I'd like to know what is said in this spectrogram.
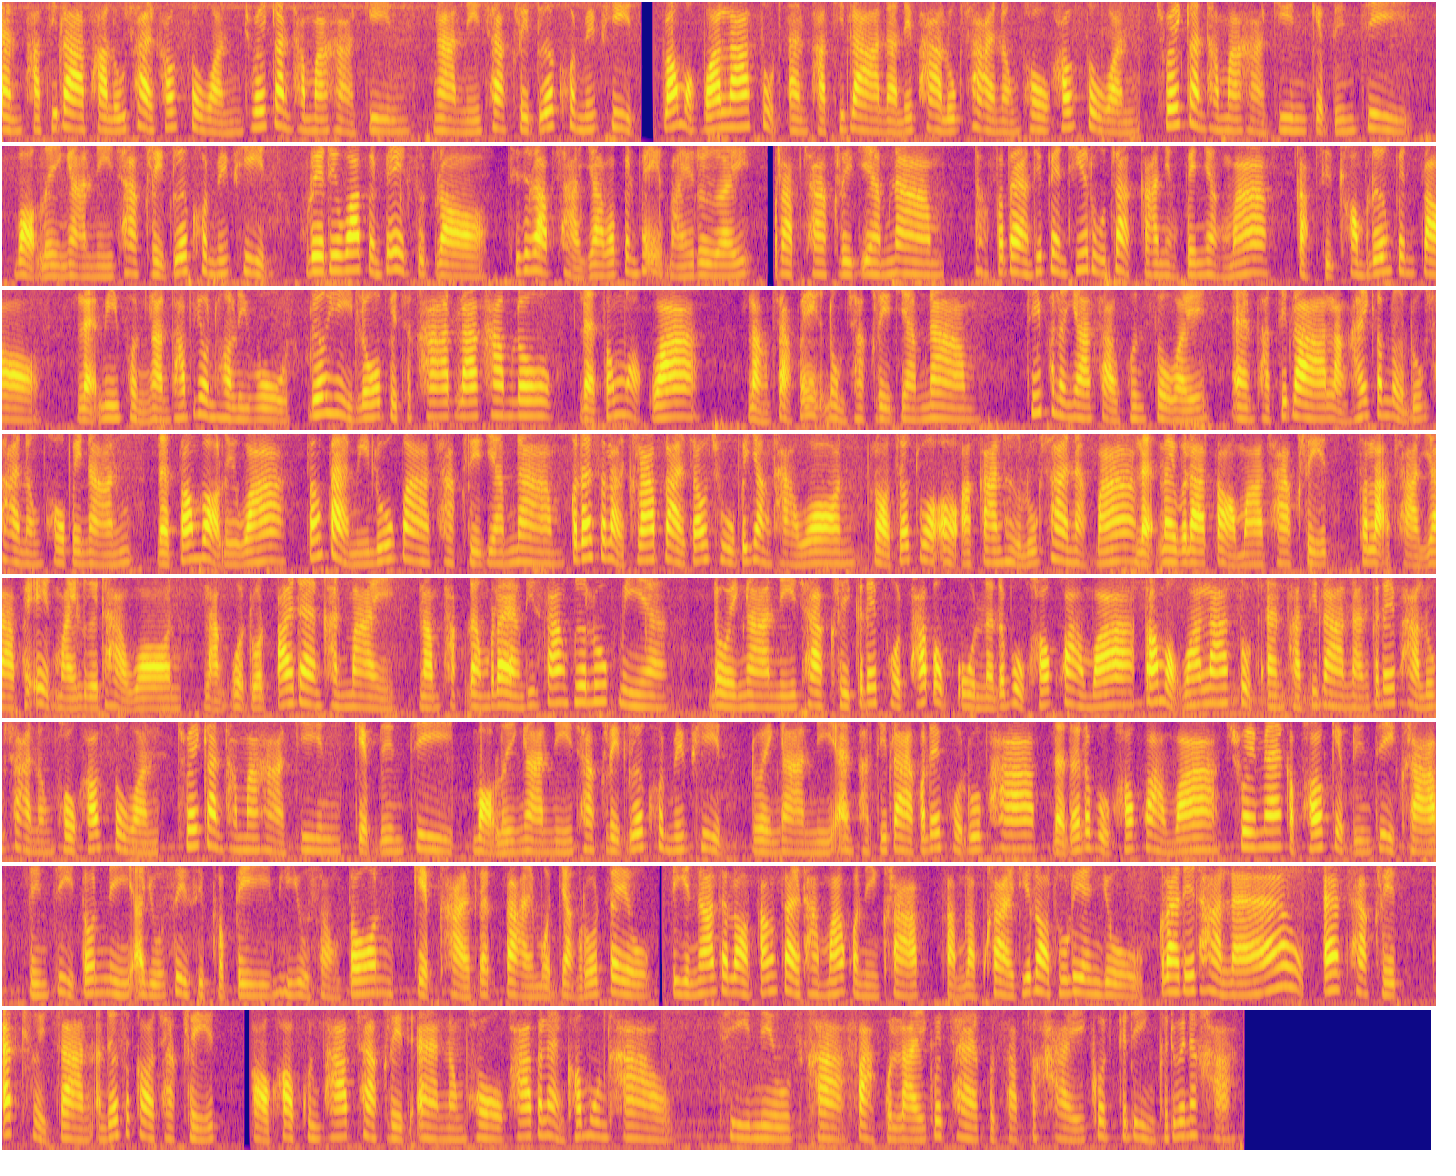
อนพัทธิราพาลูกชายเข้าสวน ช่วยกันทำมาหากิน งานนี้ชาคริตเลือกคนไม่ผิดเพราบอกว่าล่าสุดแอนพัทธิรานั้นได้พาลูกชายน้องโพเข้าสวน ช่วยกันทำมาหากินเก็บลิ้นจี่บอกเลยงานนี้ชาคริตเลือกคนไม่ผิด เรียกได้ว่าเป็นพระเอกสุดหล่อที่ได้รับฉายาว่าเป็นพระเอกไม้เรื้อยปรับชาคริตแย้มนามนักแสดงที่เป็นที่รู้จักการอย่างเป็นอย่างมาก กับซิทคอมเรื่องเป็นต่อและมีผลงานภาพยนตร์ฮอลลีวูดเรื่องฮีโร่เพชฌฆาตล่าข้ามโลก และต้องบอกว่า หลังจากพระเอกหนุ่มชาคริตแย้มนาม ที่ภรรยาสาวคนสวย แอนพัติราหลังให้กำเนิดลูกชายน้องโพไปนั้น และต้องบอกเลยว่า ตั้งแต่มีลูกมาชาคริตย้ำนาม ก็ได้สลัดคราบลายเจ้าชู้ไปอย่างถาวรเพราะเจ้าตัวออกอาการเห่อลูกชายหนักมาก และในเวลาต่อมาชาคริตสละฉายาพระเอกไม้เลื้อยถาวร หลังอวดรถป้ายแดงคันใหม่นำพักดังแรงที่สร้างเพื่อลูกเมีย โดยงานนี้ชาคริตก็ได้โพสต์ภาพอบอุ่นและระบุข้อความว่า ต้องบอกว่าล่าสุดแอนพัทธิรานั้นก็ได้พาลูกชายน้องโพเข้าสวน ช่วยกันทำมาหากิน เก็บลิ้นจีบอกเลยงานนี้ชาคริตเลือกคนไม่ผิด โดยงานนี้แอนพัทธิราก็ได้โพสต์รูปภาพ และได้ระบุข้อความว่าช่วยแม่กับพ่อเก็บลิ้นจี่ครับ ลิ้นจี่ต้นนี้อายุ 40 กว่าปี มีอยู่ 2 ต้น เก็บขายแจกจ่ายหมดอย่างรวดเร็วปีหน้าจะลองตั้งใจทำมากกว่านี้ครับสำหรับใครที่รอทุเรียนอยู่ใกล้ได้ทานแล้วแอดชาคริตแอดเขยจานอันเดอร์สกอร์ชาคริต ขอขอบคุณภาพชาคริตแอนน้องโพภาพแหล่งข้อมูลข่าว T News ค่ะ ฝากกดไลค์ กดแชร์ กด Subscribe กดกระดิ่งกันด้วยนะคะ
